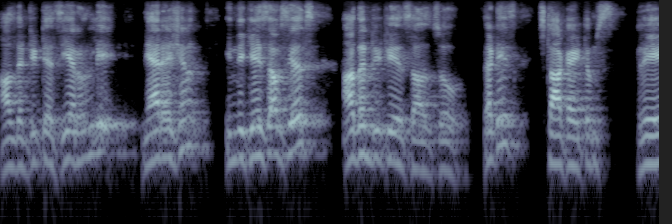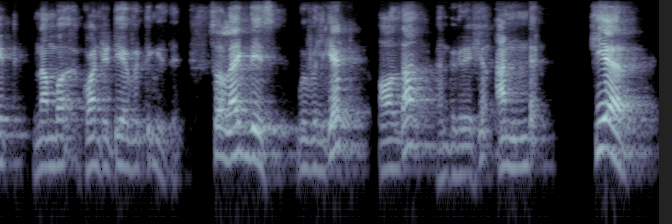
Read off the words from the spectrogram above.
All the details here only narration. In the case of sales, other details also. That is stock items, rate, number, quantity, everything is there. So like this, we will get all the configuration. And here,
